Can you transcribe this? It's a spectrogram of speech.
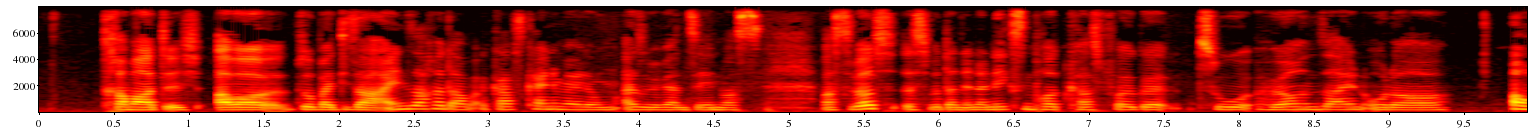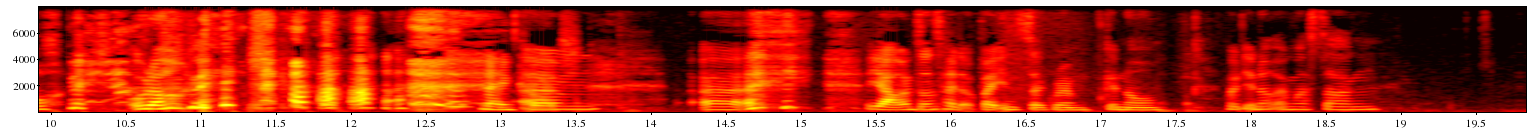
dramatisch. Aber so bei dieser einen Sache, da gab es keine Meldung. Also wir werden sehen, was, was wird. Es wird dann in der nächsten Podcast-Folge zu hören sein oder, auch nicht. oder auch nicht. Nein, Quatsch. Ähm, äh, ja, und sonst halt auch bei Instagram, genau. Wollt ihr noch irgendwas sagen?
